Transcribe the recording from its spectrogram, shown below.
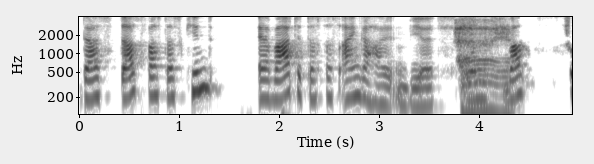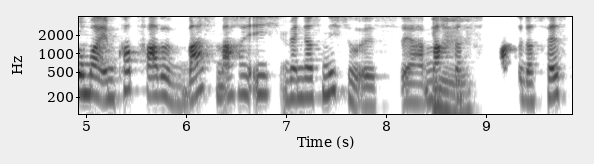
dass das, was das Kind erwartet, dass das eingehalten wird. Ah, und ja. was schon mal im Kopf habe, was mache ich, wenn das nicht so ist? Er macht mhm. das, machte das fest.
